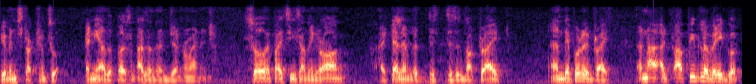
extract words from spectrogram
give instructions to any other person other than the general manager. So if I see something wrong, I tell him that this, this is not right, and they put it right. And our, our people are very good.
